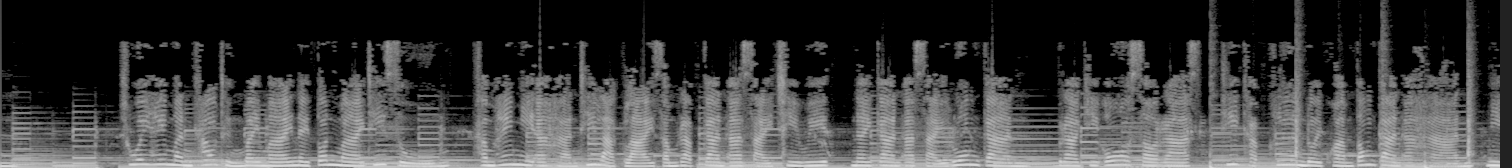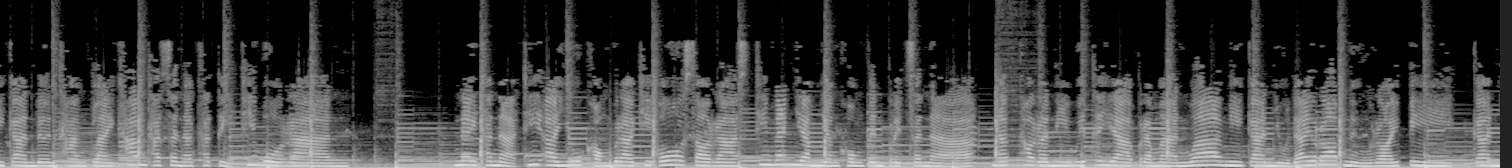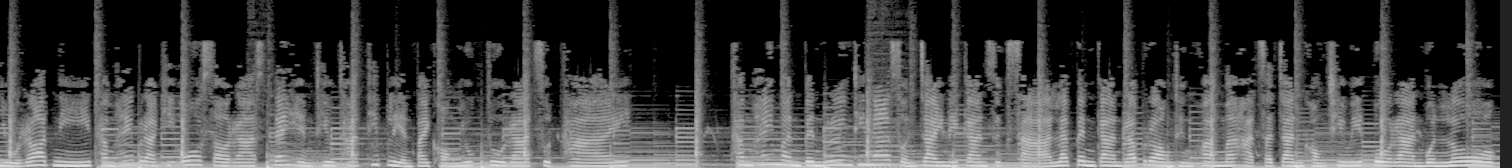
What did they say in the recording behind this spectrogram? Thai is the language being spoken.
ช่วยให้มันเข้าถึงใบไม้ในต้นไม้ที่สูงทำให้มีอาหารที่หลากหลายสำหรับการอาศัยชีวิต ในการอาศัยร่วมกัน บราคิโอซอรัส ที่ขับเคลื่อนโดยความต้องการอาหาร มีการเดินทางไกลข้ามทัศนคติที่โบราณ ในขณะที่อายุของบราคิโอซอรัสที่แม่นยำยังคงเป็นปริศนา นักธรณีวิทยาประมาณว่ามีการอยู่ได้รอบ 100 ปี การอยู่รอดนี้ทำให้บราคิโอซอรัสได้เห็นทิวทัศน์ที่เปลี่ยนไปของยุคจูราสสุดท้าย ทำให้มันเป็นเรื่องที่น่าสนใจในการศึกษาและเป็นการรับรองถึงความมหัศจรรย์ของชีวิตโบราณบนโลก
